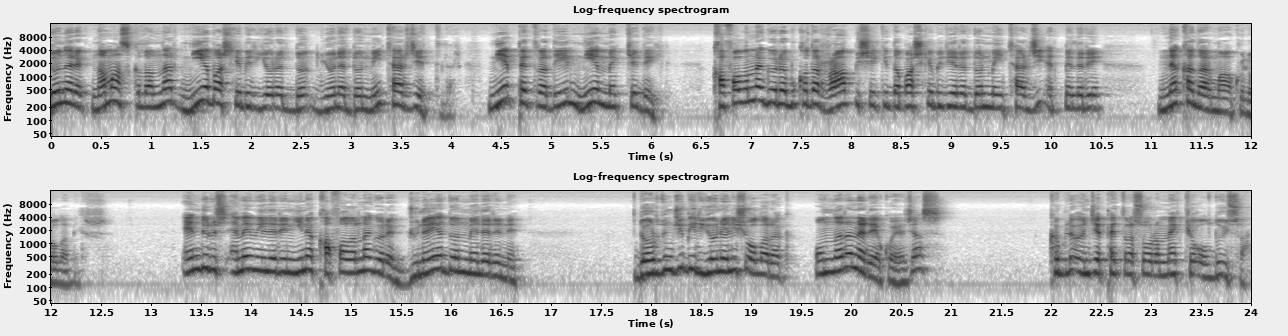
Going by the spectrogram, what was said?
dönerek namaz kılanlar niye başka bir yöne, dö- yöne dönmeyi tercih ettiler? Niye Petra değil, niye Mekke değil? Kafalarına göre bu kadar rahat bir şekilde başka bir yere dönmeyi tercih etmeleri ne kadar makul olabilir? Endülüs Emevilerin yine kafalarına göre güneye dönmelerini dördüncü bir yöneliş olarak onları nereye koyacağız? Kıble önce Petra sonra Mekke olduysa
